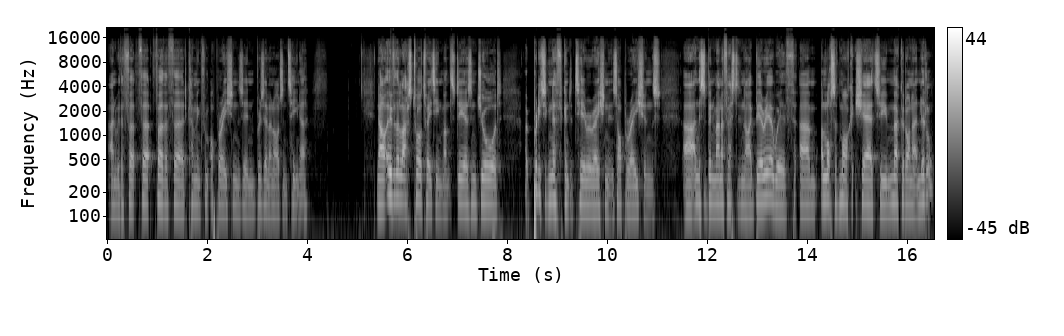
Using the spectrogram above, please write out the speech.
and with a further third coming from operations in Brazil and Argentina. Now, over the last 12 to 18 months, Dia has endured a pretty significant deterioration in its operations. Uh, and this has been manifested in Iberia with um, a loss of market share to Mercadona and Lidl,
